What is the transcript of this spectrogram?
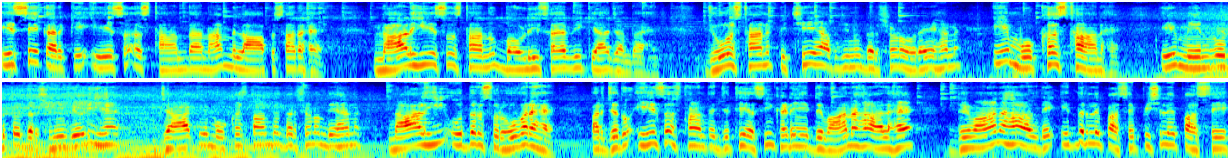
ਇਸੇ ਕਰਕੇ ਇਸ ਸਥਾਨ ਦਾ ਨਾਮ ਮਿਲਾਪਸਰ ਹੈ। ਨਾਲ ਹੀ ਇਸ ਸਥਾਨ ਨੂੰ ਬੌਲੀ ਸਾਹਿਬ ਵੀ ਕਿਹਾ ਜਾਂਦਾ ਹੈ। ਜੋ ਸਥਾਨ ਪਿੱਛੇ ਆਪ ਜੀ ਨੂੰ ਦਰਸ਼ਨ ਹੋ ਰਹੇ ਹਨ, ਇਹ ਮੁੱਖ ਸਥਾਨ ਹੈ। ਇਹ ਮੇਨ ਰੋਡ ਤੋਂ ਦਰਸ਼ਨੀ ਡਿਉੜੀ ਹੈ, ਜਾ ਕੇ ਮੁੱਖ ਸਥਾਨ ਦੇ ਦਰਸ਼ਨ ਹੁੰਦੇ ਹਨ। ਨਾਲ ਹੀ ਉਧਰ ਸਰੋਵਰ ਹੈ। ਪਰ ਜਦੋਂ ਇਸ ਸਥਾਨ ਤੇ ਜਿੱਥੇ ਅਸੀਂ ਖੜੇ ਦੀਵਾਨ ਹਾਲ ਹੈ। ਦੀਵਾਨ ਹਾਲ ਦੇ ਇਧਰਲੇ ਪਾਸੇ, ਪਿਛਲੇ ਪਾਸੇ,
